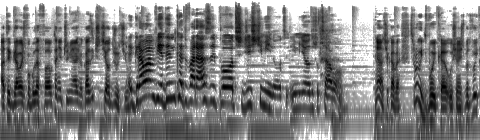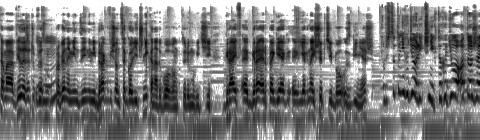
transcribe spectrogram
A ty grałeś w ogóle w Fallouta, nie? Czy miałeś okazji, czy cię odrzucił? Grałam w jedynkę dwa razy po 30 minut i mnie odrzucało. No, ciekawe. Spróbuj dwójkę usiąść, bo dwójka ma wiele rzeczy, które Mhm. są poprawione, między innymi brak wiszącego licznika nad głową, który mówi ci graj w e, grę RPG jak, jak najszybciej, bo zginiesz. Wiesz co, to nie chodziło o licznik, to chodziło o to, że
